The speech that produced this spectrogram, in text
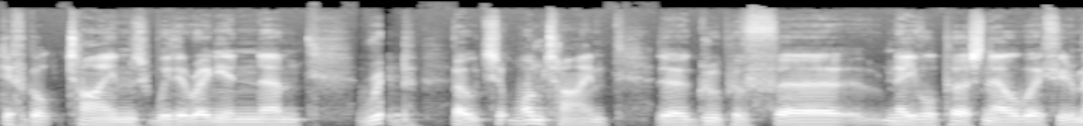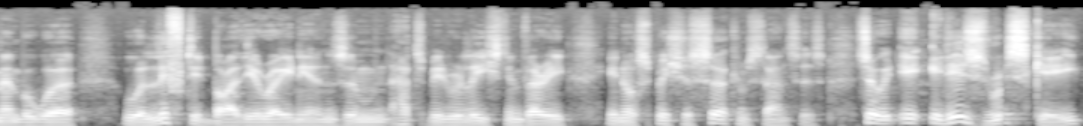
difficult times with Iranian um, rib boats at one time. The group of uh, naval personnel, if you remember, were were lifted by the Iranians and had to be released in very inauspicious circumstances. So it, it, it is risky,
